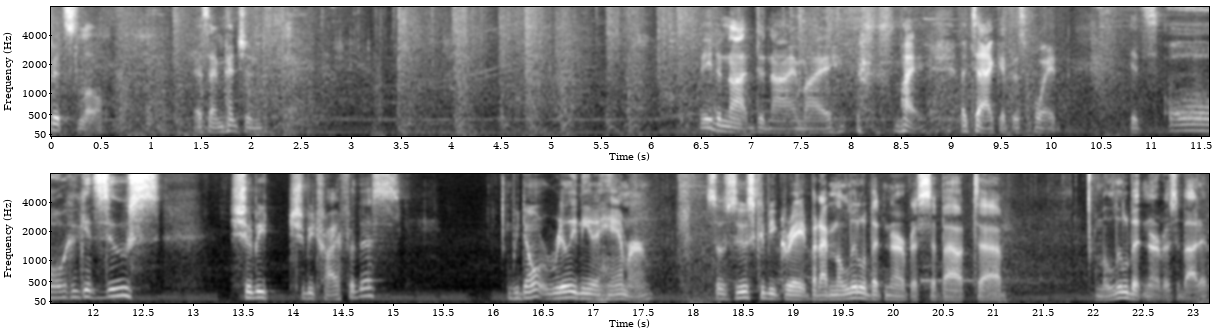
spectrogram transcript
Bit slow, as I mentioned. I need to not deny my my attack at this point. It's oh, we could get Zeus. Should we should we try for this? We don't really need a hammer, so Zeus could be great, but I'm a little bit nervous about. Uh, I'm a little bit nervous about it.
